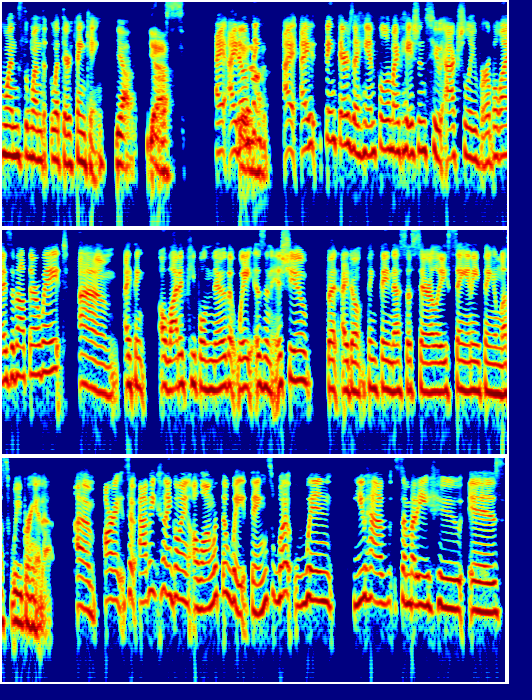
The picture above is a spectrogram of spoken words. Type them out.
one's the one th- what they're thinking. Yeah. Yes. I, I don't yeah. think I, I think there's a handful of my patients who actually verbalize about their weight. Um, I think a lot of people know that weight is an issue, but I don't think they necessarily say anything unless we bring it up. Um, all right. So Abby, kind of going along with the weight things, what when you have somebody who is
